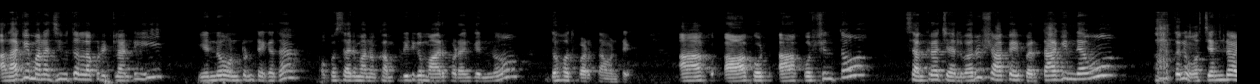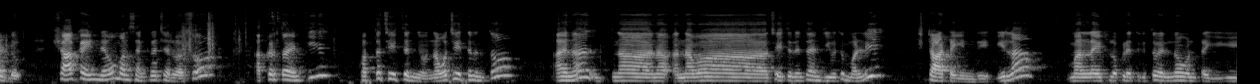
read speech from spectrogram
అలాగే మన జీవితంలో కూడా ఇట్లాంటివి ఎన్నో ఉంటుంటాయి కదా! ఒక్కోసారి మనం కంప్లీట్‌గా మారిపోవడానికి ఎన్నో దోహదపడతా ఉంటాయి. ఆ ఆ కొ ఆ వారు షాక్ అయిపోయారు. తాగిందేమో అతను చెండాళ్ళు షాక్ అయిందేమో మన శంకరాచార్య వారు. సో, అక్కడితో ఆయనకి కొత్త చైతన్యం, నవ చైతన్యంతో ఆయన నా న నవ చైతన్యంతో ఆయన జీవితం మళ్ళీ స్టార్ట్ అయింది. ఇలా మన లైఫ్‌లో కూడా ఎతికితో ఎన్నో ఉంటాయి.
